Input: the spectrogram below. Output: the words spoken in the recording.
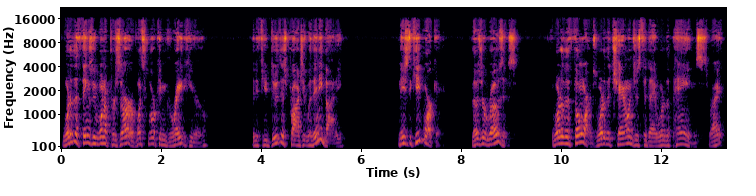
what are the things we want to preserve? What's working great here? that if you do this project with anybody, needs to keep working. Those are roses. What are the thorns? What are the challenges today? What are the pains, right?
